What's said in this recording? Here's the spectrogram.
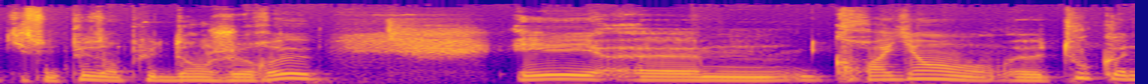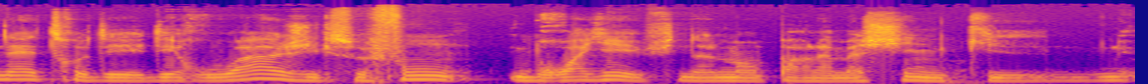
qui sont de plus en plus dangereux. Et euh, croyant euh, tout connaître des, rouages, ils se font broyer finalement par la machine qu'ils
